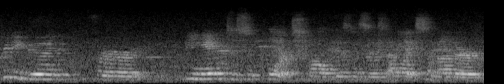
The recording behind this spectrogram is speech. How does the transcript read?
pretty good for being able to support small businesses, unlike some other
